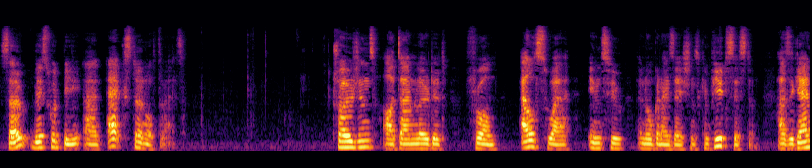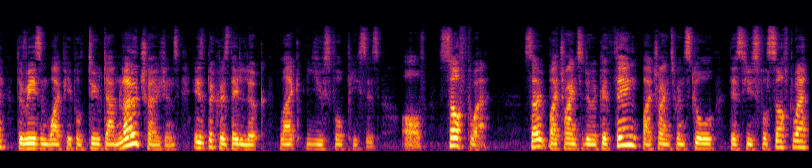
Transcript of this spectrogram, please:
So this would be an external threat. Trojans are downloaded from elsewhere into an organization's computer system. As again, the reason why people do download Trojans is because they look like useful pieces of software. So by trying to do a good thing, by trying to install this useful software,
